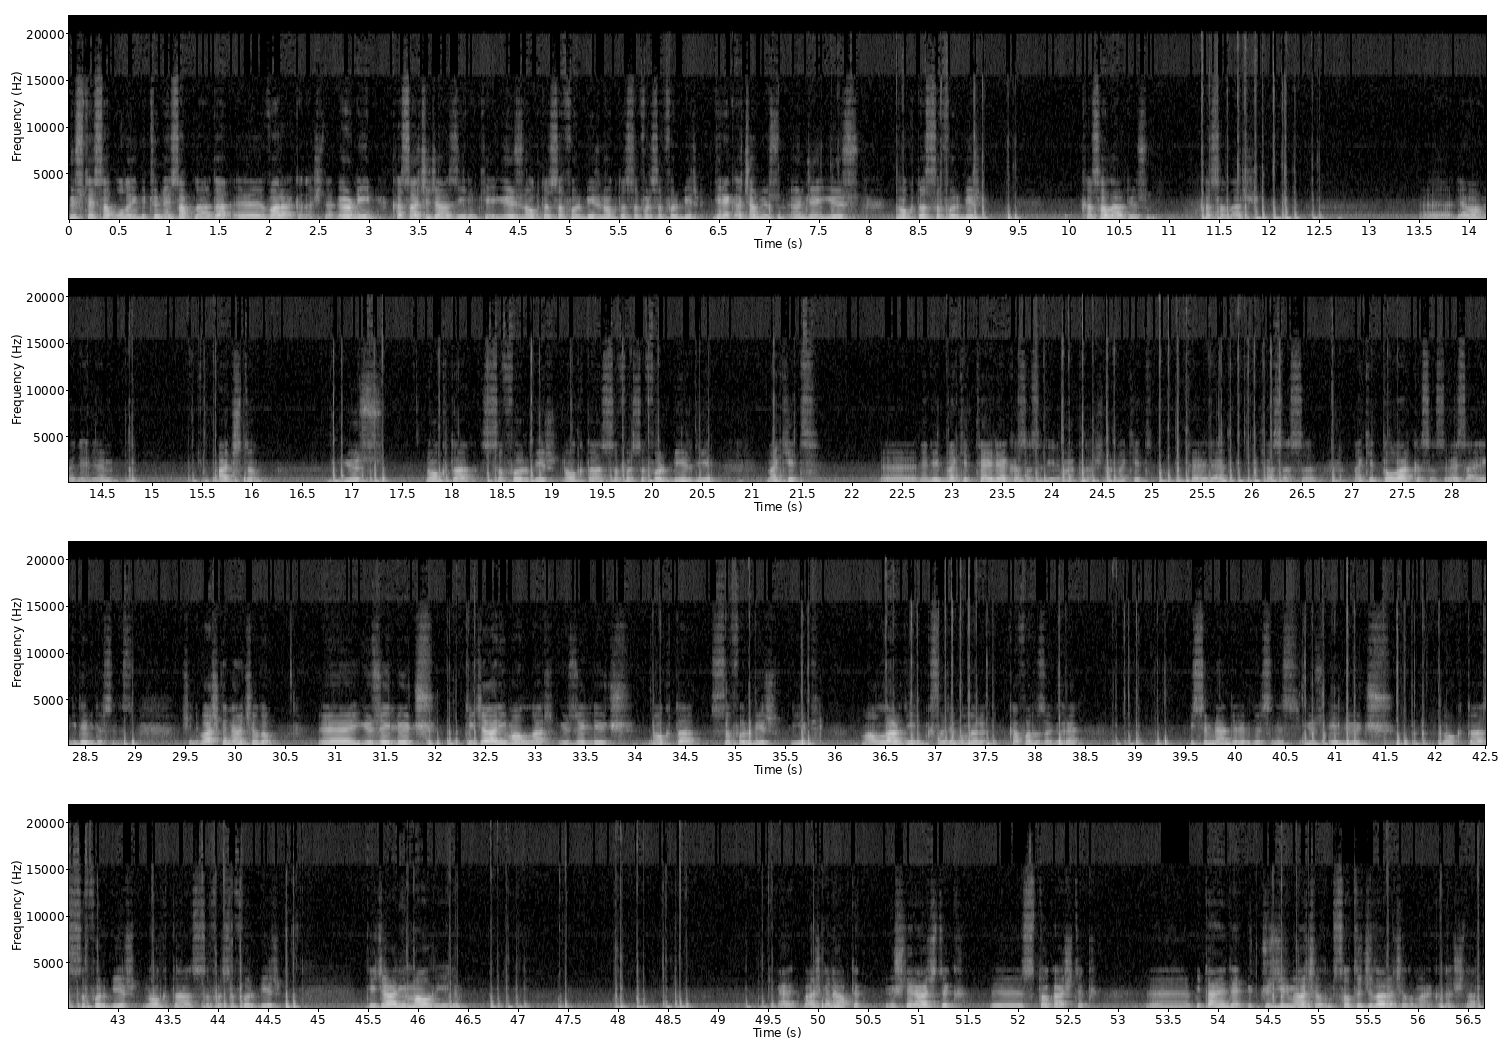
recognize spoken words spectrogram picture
üst hesap olayı bütün hesaplarda e, var arkadaşlar. Örneğin kasa açacağız diyelim ki 100.01.001 direkt açamıyorsun. Önce 100.01 kasalar diyorsun. Kasalar. Ee, devam edelim. Açtım. 100.01.001 deyip nakit e, ne diyeyim nakit TL kasası diyelim arkadaşlar. Nakit TL kasası, nakit dolar kasası vesaire gidebilirsiniz. Şimdi başka ne açalım? E, 153 ticari mallar, 153.01 deyip mallar diyelim kısaca. Bunları kafanıza göre isimlendirebilirsiniz. 153.01.001 ticari mal diyelim. Evet başka ne yaptık? Müşteri açtık. E, stok açtık. E, bir tane de 320 açalım. Satıcılar açalım arkadaşlar.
